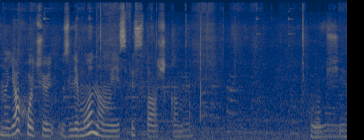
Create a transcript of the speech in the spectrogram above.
Ну, я хочу з лимонами і з фісташками. Вообще.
